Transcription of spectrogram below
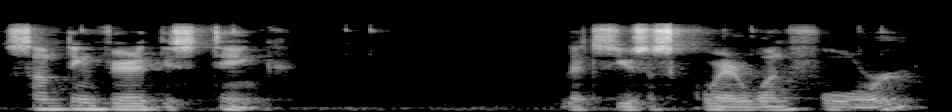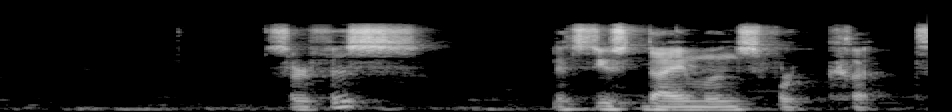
something very distinct. Let's use a square one for surface let's use diamonds for cut.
